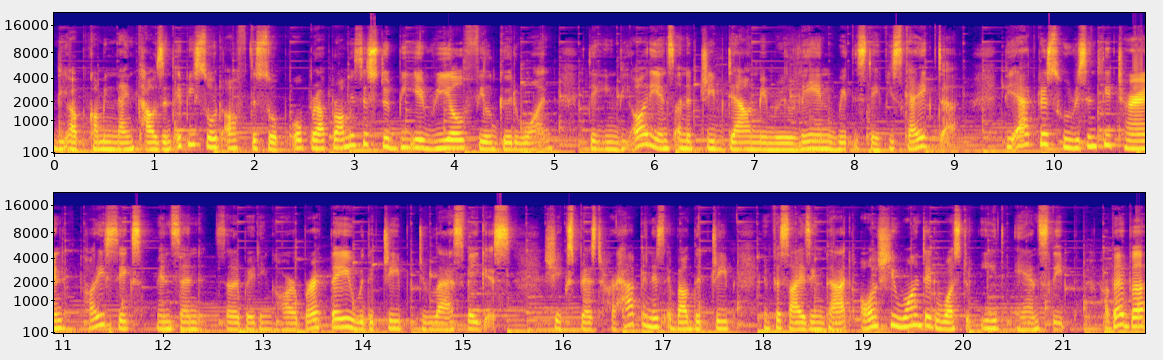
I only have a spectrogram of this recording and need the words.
The upcoming 9000th episode of the soap opera promises to be a real feel good one, taking the audience on a trip down memory lane with Steffy's character. The actress who recently turned 36 mentioned celebrating her birthday with a trip to Las Vegas. She expressed her happiness about the trip, emphasizing that all she wanted was to eat and sleep. However,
